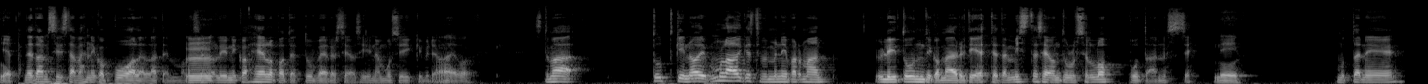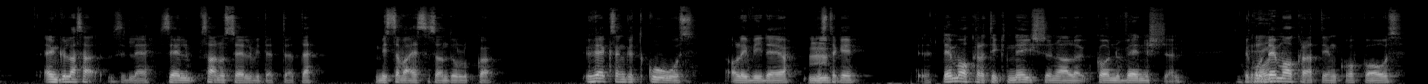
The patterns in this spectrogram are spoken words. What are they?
Jep. Ne tanssii sitä vähän niin puolella temmolla. Mm. Se oli niin helpotettu versio siinä musiikkivideolla. Aivan. Sitten mä tutkin, mulla oikeasti meni varmaan yli tunti, kun mä yritin etsiä, että mistä se on tullut se lopputanssi. Niin. Mutta niin, en kyllä sa, silleen, sel, saanut selvitettyä, että missä vaiheessa se on tullut, kun 96 oli video mm. jostakin Democratic National Convention. Joku okay. demokraattien kokous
